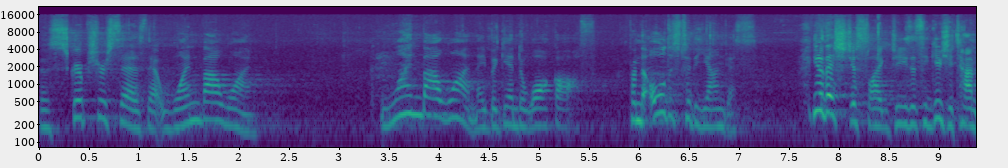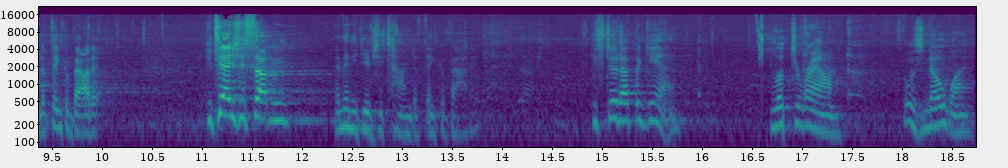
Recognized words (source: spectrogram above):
The scripture says that one by one, one by one, they began to walk off, from the oldest to the youngest. You know, that's just like Jesus. He gives you time to think about it. He tells you something, and then he gives you time to think about it. He stood up again, looked around. There was no one,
